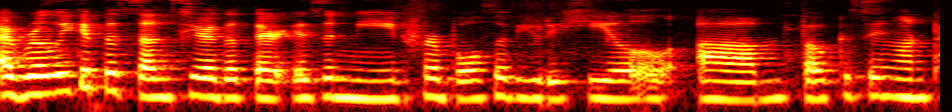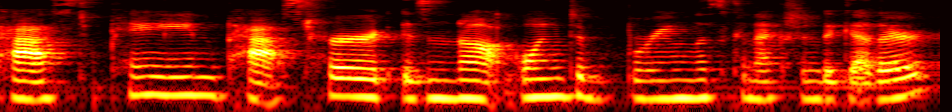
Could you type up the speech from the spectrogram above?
I really get the sense here that there is a need for both of you to heal. Um, focusing on past pain, past hurt is not going to bring this connection together.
